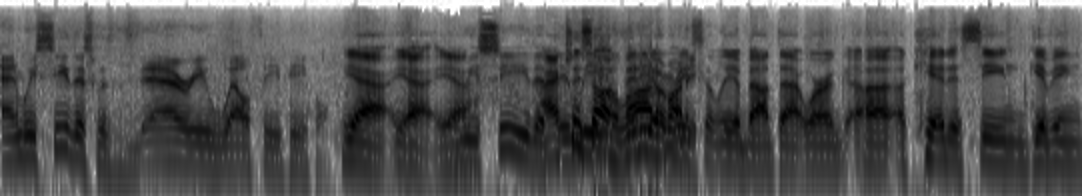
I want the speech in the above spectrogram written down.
And we see this with very wealthy people. yeah, yeah, yeah. We see that I they actually saw a a video recently about that where a, a kid is seen giving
